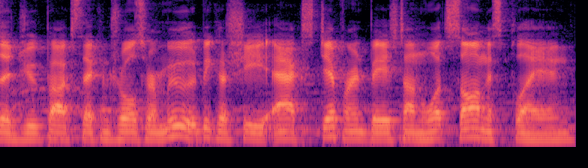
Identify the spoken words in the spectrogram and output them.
It's a jukebox that controls her mood because she acts different based on what song is playing.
